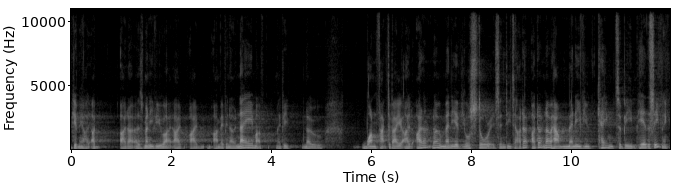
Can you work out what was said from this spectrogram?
Forgive me, I, I, I as many of you, I, I, I, maybe know a name, I maybe know one fact about you. I, I don't know many of your stories in detail. I don't, I don't know how many of you came to be here this evening.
